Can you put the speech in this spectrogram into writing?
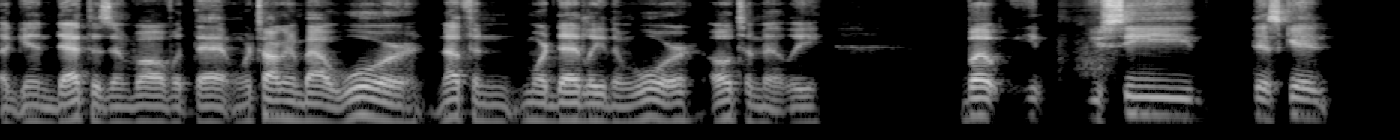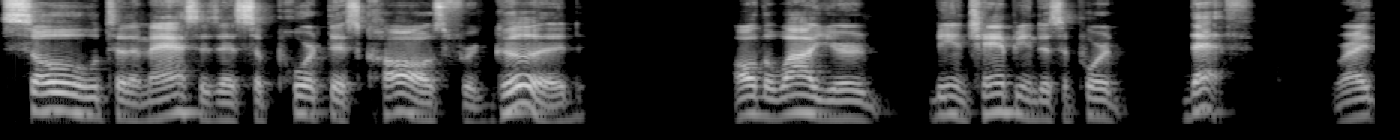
again death is involved with that. When we're talking about war nothing more deadly than war ultimately. But you, you see this get sold to the masses as support this cause for good all the while you're being championed to support death right?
